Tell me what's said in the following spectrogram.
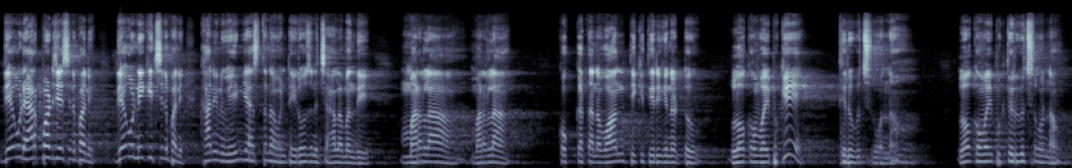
దేవుడు ఏర్పాటు చేసిన పని దేవుడు నీకు ఇచ్చిన పని. కానీ నువ్వేం చేస్తున్నావంటే ఈ రోజున చాలామంది మరలా మరలా కుక్క తన వాంతికి తిరిగినట్టు లోకం వైపుకి తిరుగుచూ ఉన్నాం. లోకం వైపుకి తిరుగుచూ ఉన్నాం.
